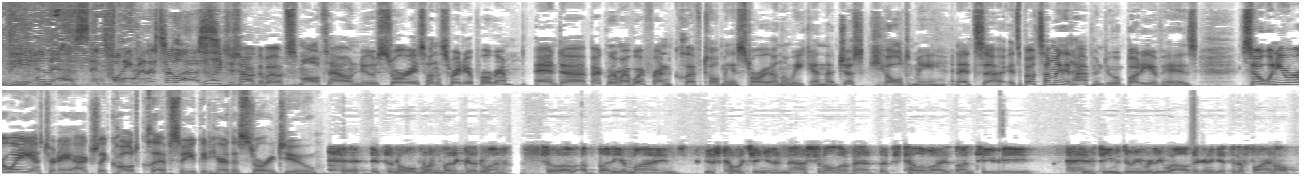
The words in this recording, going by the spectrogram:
BNS in 20 minutes or less. I like to talk about small town news stories on this radio program. And uh, Beckler, my boyfriend Cliff, told me a story on the weekend that just killed me. And it's uh, it's about something that happened to a buddy of his. So when you were away yesterday, I actually called Cliff so you could hear the story too. it's an old one, but a good one. So a, a buddy of mine is coaching in a national event that's televised on TV. His team's doing really well. They're going to get to the final.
